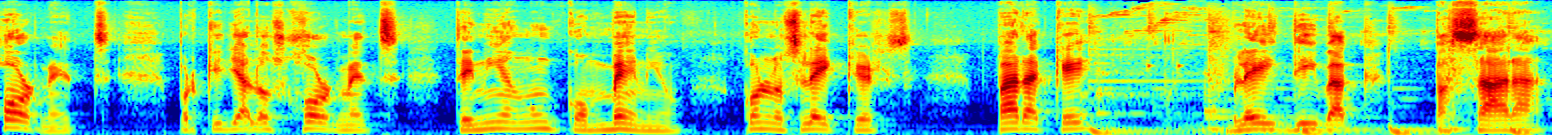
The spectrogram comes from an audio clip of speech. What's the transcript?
Hornets, porque ya los Hornets tenían un convenio con los Lakers para que Blade Divac pasara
